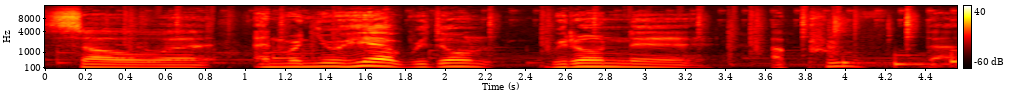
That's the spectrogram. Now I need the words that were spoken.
So uh, and when you're here, we don't we don't uh, approve that.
